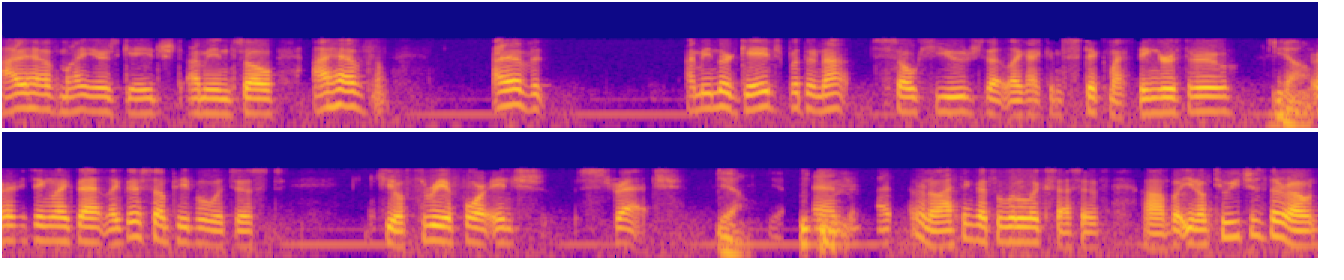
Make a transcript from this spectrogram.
I have my ears gauged. I mean, so I have, I have it. I mean, they're gauged, but they're not so huge that like I can stick my finger through yeah? or anything like that. Like, there's some people with just, you know, three or four inch stretch, Yeah. and I, I don't know. I think that's a little excessive. Uh, but you know, to each is their own.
